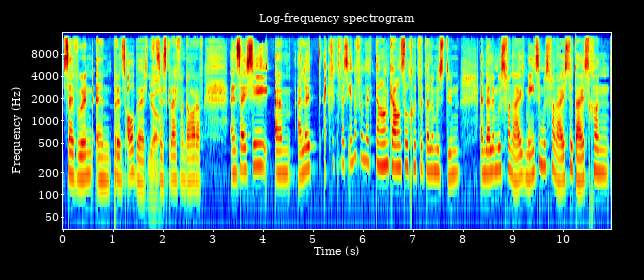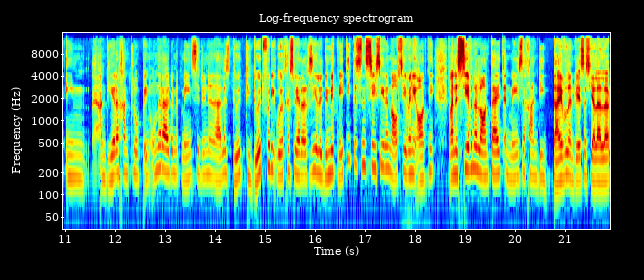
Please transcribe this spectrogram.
sy woon in Prins Albert. Ja. Sy skryf van daar af. En sy sê, ehm um, hulle ek weet dit was een van die town council goed wat hulle moes doen en hulle moes van huis mense moes van huis tot huis gaan en aan deure gaan klop en onderhoude met mense doen en hulle is dood die dood voor die oë gesweer. Hulle gesê hulle doen dit net nie tussen 6:00 en 7:30 in die aand nie, want 'n sewende laand tyd en mense gaan die duiwel in wees as jy hulle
